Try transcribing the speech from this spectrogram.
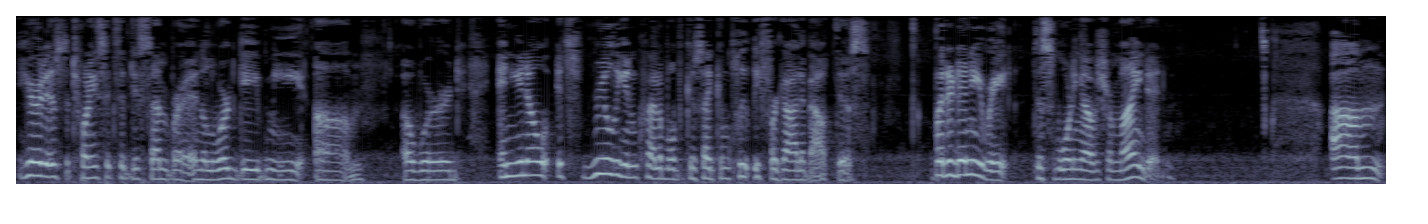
here it is, the 26th of December, and the Lord gave me, um, a word. And you know, it's really incredible because I completely forgot about this. But at any rate, this morning I was reminded. Um,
